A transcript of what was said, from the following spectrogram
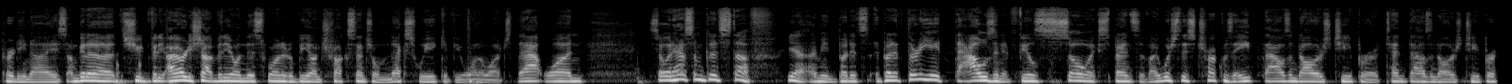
Pretty nice. I'm gonna shoot video. I already shot video on this one. It'll be on Truck Central next week if you want to watch that one. So it has some good stuff. Yeah, I mean, but it's but at thirty eight thousand, it feels so expensive. I wish this truck was eight thousand dollars cheaper or ten thousand dollars cheaper.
